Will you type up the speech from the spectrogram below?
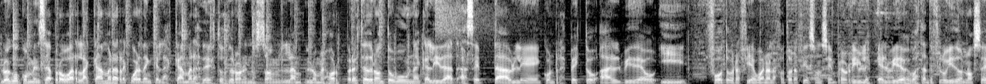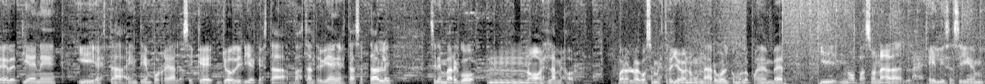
Luego comencé a probar la cámara, recuerden que las cámaras de estos drones no son lo mejor, pero este dron tuvo una calidad aceptable con respecto al video y fotografías. Bueno, las fotografías son siempre horribles. El video es bastante fluido, no se detiene y está en tiempo real, así que yo diría que está bastante bien, está aceptable. Sin embargo, no es la mejor. Bueno, luego se me estrelló en un árbol, como lo pueden ver, y no pasó nada. Las hélices siguen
